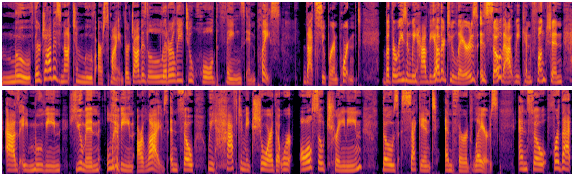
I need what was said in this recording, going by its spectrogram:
move. Their job is not to move our spine. Their job is literally to hold things in place. That's super important. But the reason we have the other two layers is so that we can function as a moving human living our lives. And so we have to make sure that we're also training those second and third layers. And so for that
